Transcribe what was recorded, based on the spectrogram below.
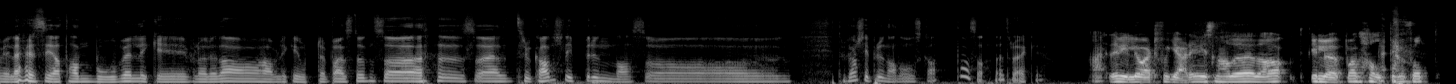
vil jeg vel si at han bor vel ikke i Florida, og har vel ikke gjort det på en stund. Så, så jeg tror ikke han slipper unna så Jeg tror ikke han slipper unna noe skatt, altså. Det tror jeg ikke. Nei, det ville jo vært for gærent hvis han hadde da i løpet av en halvtime fått,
